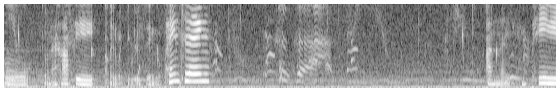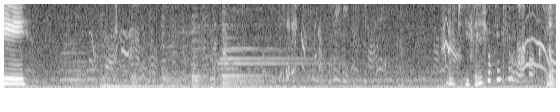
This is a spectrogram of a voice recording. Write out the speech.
Cool. You're now happy. I'm to make you resume your painting. And then you can pee. Did you finish your painting? Nope.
